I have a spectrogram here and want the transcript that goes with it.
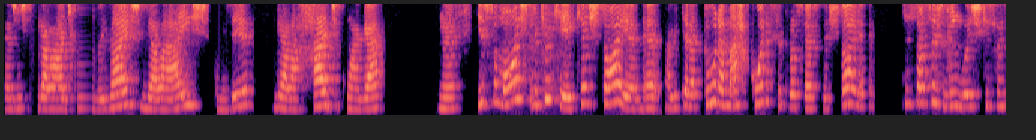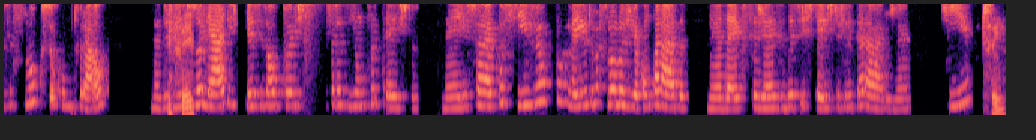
A gente tem Galahad com dois A's, Galahaz com Z, Galahad com H. Né? Isso mostra que o quê? Que a história, né, a literatura marcou esse processo da história, que são essas línguas, que são esse fluxo cultural né, dos Perfeito. muitos olhares que esses autores traziam para o texto. Né? Isso é possível por meio de uma filologia comparada, né, da exegese desses textos literários, né? Que, Sim.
